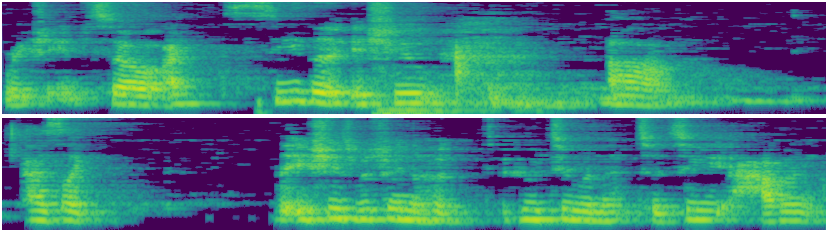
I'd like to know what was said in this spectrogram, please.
regime. So I see the issue um, as like the issues between the Hutu and the Tutsi haven't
